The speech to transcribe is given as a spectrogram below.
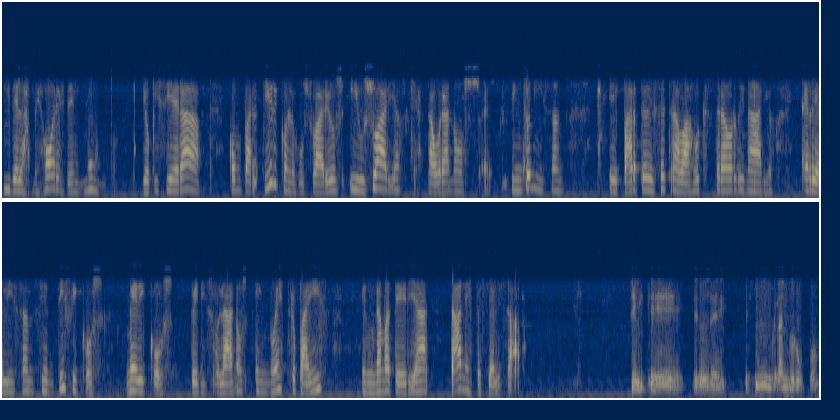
y de las mejores del mundo. Yo quisiera compartir con los usuarios y usuarias que hasta ahora nos eh, sintonizan eh, parte de ese trabajo extraordinario que realizan científicos, médicos venezolanos en nuestro país en una materia tan especializada. Sí, eh, es un gran grupo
